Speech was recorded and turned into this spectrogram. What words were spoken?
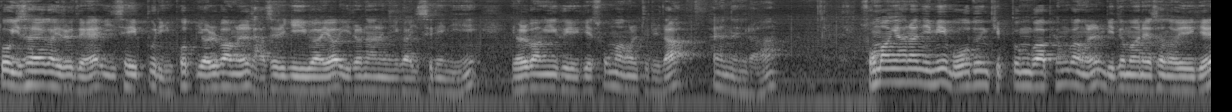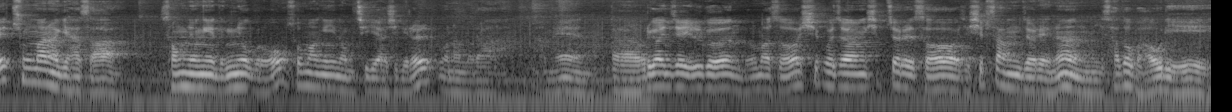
또 이사야가 이르되 이새의 뿌리 곧 열방을 다스리기 위하여 일어나는 이가 있으리니 열방이 그에게 소망을 두리라 하였느니라 소망의 하나님이 모든 기쁨과 평강을 믿음 안에서 너희에게 충만하게 하사 성령의 능력으로 소망이 넘치게 하시기를 원하노라. 아멘. 아, 우리가 이제 읽은 로마서 15장 10절에서 이제 13절에는 이 사도 바울이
